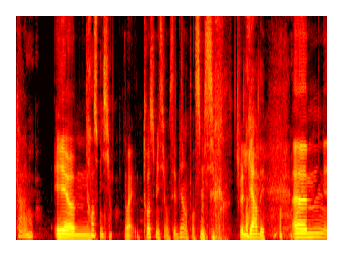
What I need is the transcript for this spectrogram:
carrément. Et, euh, Transmission. Ouais, transmission, c'est bien, transmission. Je vais le garder. Euh,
